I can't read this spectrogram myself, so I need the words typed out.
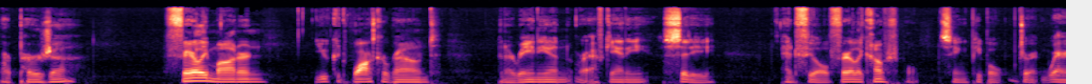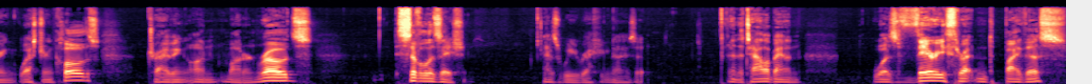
or Persia. Fairly modern. You could walk around an Iranian or Afghani city and feel fairly comfortable seeing people wearing Western clothes, driving on modern roads. Civilization, as we recognize it. And the Taliban was very threatened by this,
